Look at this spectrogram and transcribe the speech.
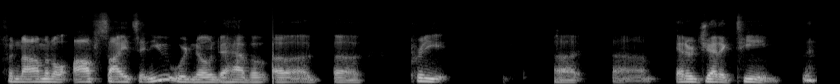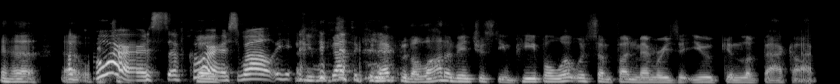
phenomenal offsites, and you were known to have a, a, a pretty uh, um, energetic team. of course, of course. So, well, I mean, we got to connect with a lot of interesting people. What were some fun memories that you can look back on?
